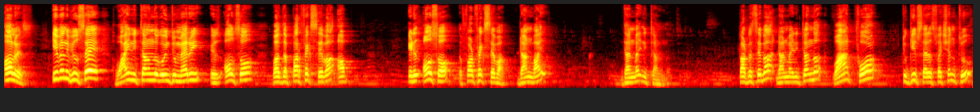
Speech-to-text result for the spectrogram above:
Always. Even if you say, why Nityananda going to marry, is also was the perfect seva of, it is also the perfect seva done by, done by Nityananda. Perfect seva done by Nityananda, what? For to give satisfaction to,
